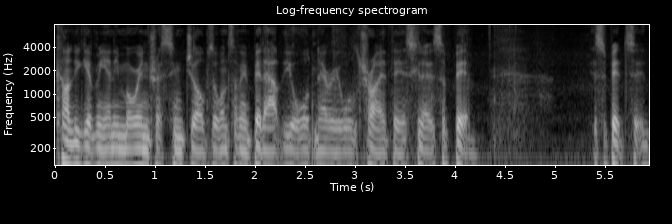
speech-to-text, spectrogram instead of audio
Can't you give me any more interesting jobs? I want something a bit out of the ordinary. We'll try this. You know, it's a bit. It's a bit too,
